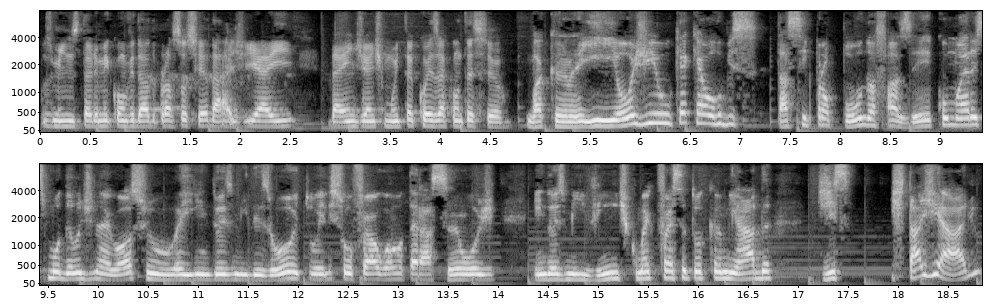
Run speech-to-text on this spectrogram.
os meninos terem me convidado para a sociedade. E aí, daí em diante, muita coisa aconteceu. Bacana. E hoje, o que é que a Urbis está se propondo a fazer? Como era esse modelo de negócio aí em 2018? Ele sofreu alguma alteração hoje em 2020? Como é que foi essa tua caminhada de estagiário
